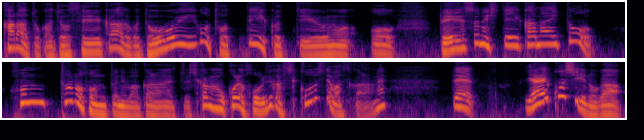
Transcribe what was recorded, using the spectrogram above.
からとか女性からとか同意を取っていくっていうのをベースにしていかないと本当の本当にわからないです。しかもこれ法律が施行してますからね。で、ややこしいのが、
